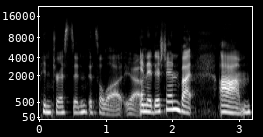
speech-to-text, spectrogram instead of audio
Pinterest and It's a lot. Yeah. in addition. But um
